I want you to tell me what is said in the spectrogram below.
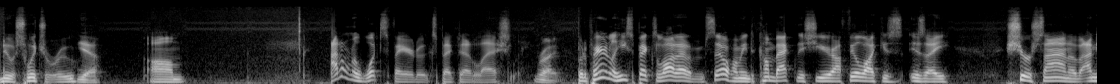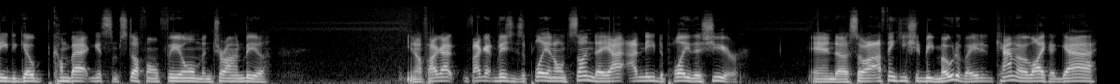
do a switcheroo. yeah, I don't know what's fair to expect out of Lashley, right. but apparently he expects a lot out of himself. I mean, to come back this year, I feel like is is a sure sign of I need to go come back, get some stuff on film, and try and be a. You know, if I got if I got visions of playing on Sunday, I, I need to play this year, and uh, so I think he should be motivated, kind of like a guy,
